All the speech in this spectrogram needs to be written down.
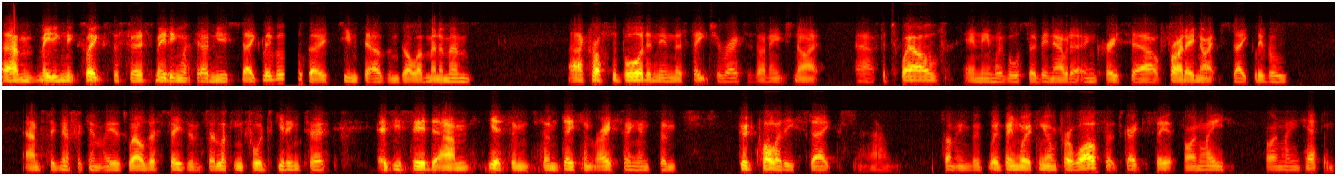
um, meeting next week is the first meeting with our new stake level, so $10,000 minimums uh, across the board, and then the feature races on each night uh, for 12. And then we've also been able to increase our Friday night stake levels um, significantly as well this season. So looking forward to getting to, as you said, um, yeah, some some decent racing and some good quality stakes. Um, something we've been working on for a while, so it's great to see it finally finally happen.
